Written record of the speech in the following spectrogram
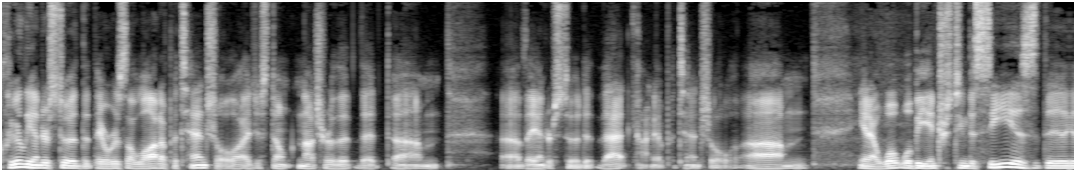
clearly understood that there was a lot of potential. I just don't not sure that that um, uh, they understood that kind of potential. Um, you know, what will be interesting to see is the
